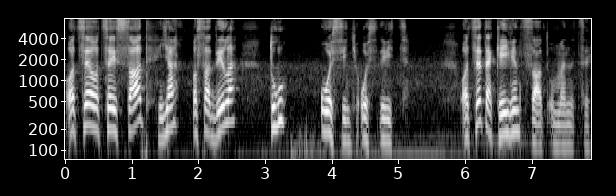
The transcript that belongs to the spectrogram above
оце оцей сад я посадила ту осінь. Ось, дивіться. Оце такий він сад у мене цей.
